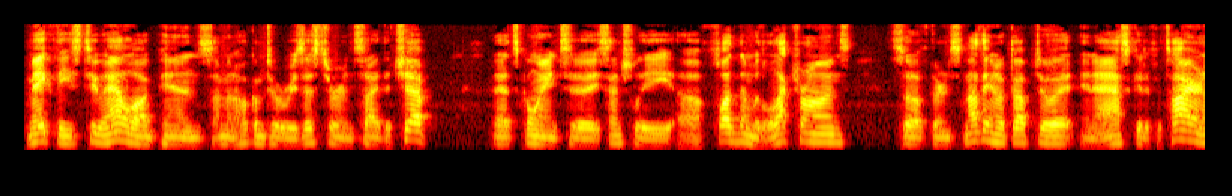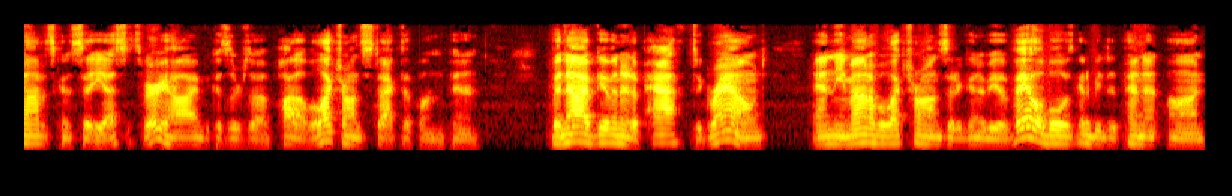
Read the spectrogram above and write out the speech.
make these two analog pins, I'm going to hook them to a resistor inside the chip that's going to essentially uh, flood them with electrons so if there's nothing hooked up to it and ask it if it's high or not, it's going to say yes, it's very high because there's a pile of electrons stacked up on the pin. But now I've given it a path to ground and the amount of electrons that are going to be available is going to be dependent on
